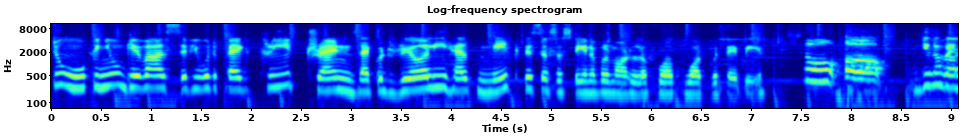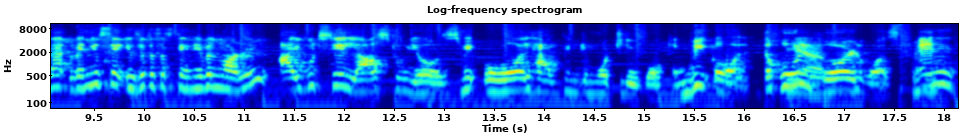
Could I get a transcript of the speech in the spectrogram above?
two, can you give us, if you were to peg three trends that could really help make this a sustainable model of work, what would they be? So, uh, you know when I, when you say is it a sustainable model? I would say last 2 years we all have been remotely working. We all the whole yeah. world was. Mm-hmm. and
